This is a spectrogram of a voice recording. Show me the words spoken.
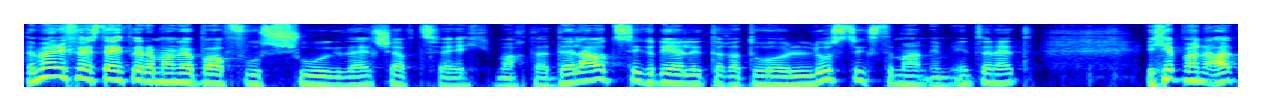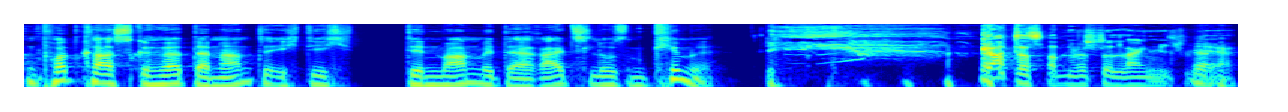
Der Manifest Actor, der Mann, der Baufußschuhe gesellschaftsfähig gemacht hat. Der lautste der Literatur, lustigste Mann im Internet. Ich habe meinen alten Podcast gehört, da nannte ich dich den Mann mit der reizlosen Kimme. Gott, das hatten wir schon lange nicht mehr.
